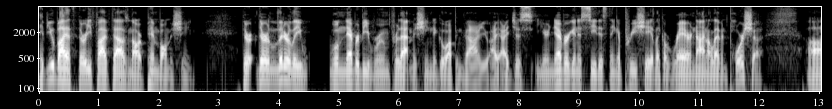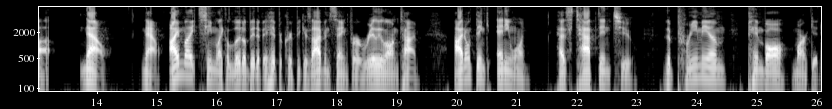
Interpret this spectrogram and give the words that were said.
if you buy a $35,000 pinball machine, there, there literally will never be room for that machine to go up in value. I, I just, you're never going to see this thing appreciate like a rare 911 Porsche. Uh, now, now, I might seem like a little bit of a hypocrite because I've been saying for a really long time, I don't think anyone has tapped into the premium pinball market.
